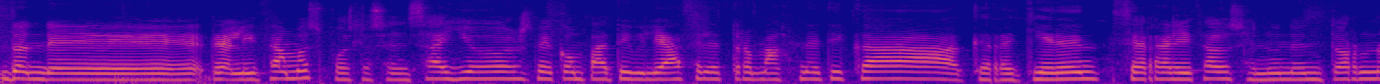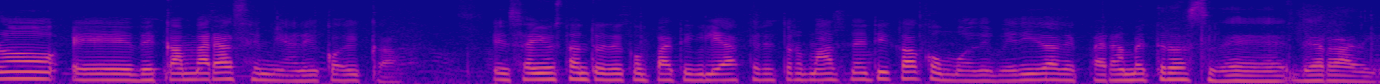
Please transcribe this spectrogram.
donde realizamos pues, los ensayos de compatibilidad electromagnética que requieren ser realizados en un entorno eh, de cámara semianecoica ensayos tanto de compatibilidad electromagnética como de medida de parámetros de, radio.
